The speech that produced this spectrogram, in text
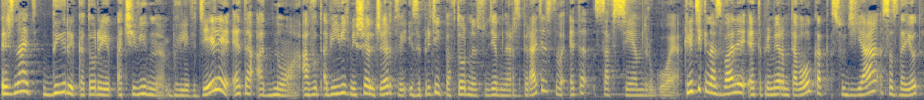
Признать дыры, которые, очевидно, были в деле, это одно, а вот объявить Мишель жертвой и запретить повторное судебное разбирательство – это совсем другое. Критики назвали это примером того, как судья создает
